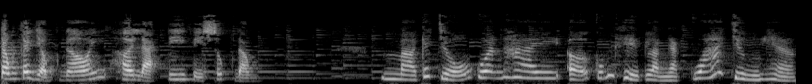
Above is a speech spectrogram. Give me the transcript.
trong cái giọng nói hơi lạc đi vì xúc động. Mà cái chỗ của anh hai ở cũng thiệt là ngặt quá chừng hà.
